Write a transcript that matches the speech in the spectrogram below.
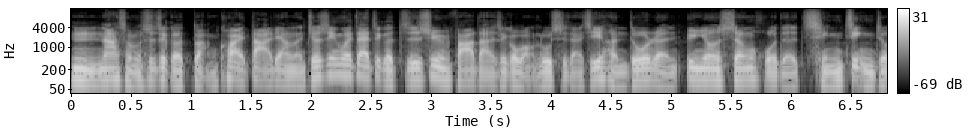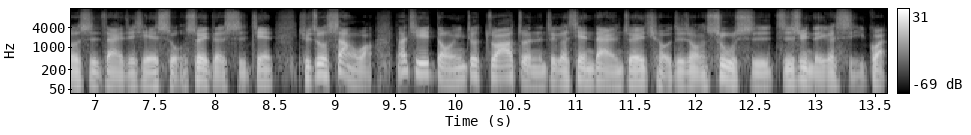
嗯，那什么是这个短、快、大量呢？就是因为在这个资讯发达的这个网络时代，其实很多人运用生活的情境，就是在这些琐碎的时间去做上网。那其实抖音就抓准了这个现代人追求这种速食资讯的一个习惯。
